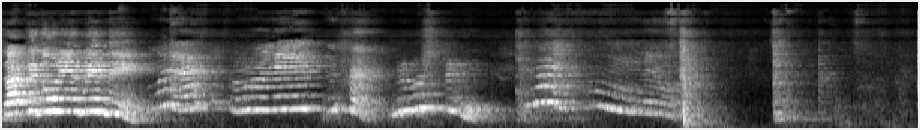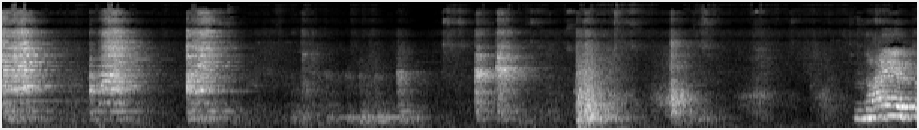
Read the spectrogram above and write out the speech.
जा की दोन्ही मेहंदी. नाही येत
